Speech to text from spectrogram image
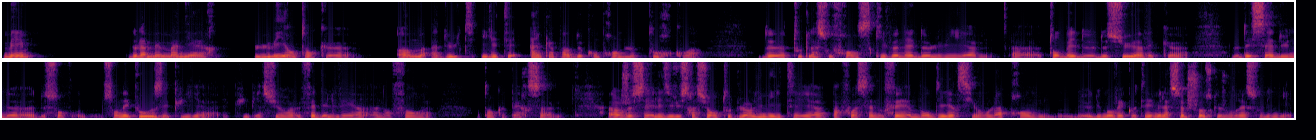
Mais de la même manière, lui en tant qu'homme adulte, il était incapable de comprendre le pourquoi de toute la souffrance qui venait de lui euh, euh, tomber de, dessus avec euh, le décès d'une de son, épouse et puis et puis bien sûr le fait d'élever un, enfant en tant que père seul. Alors je sais, les illustrations ont toutes leurs limites et parfois ça nous fait bondir si on la prend du, du mauvais côté, mais la seule chose que je voudrais souligner,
